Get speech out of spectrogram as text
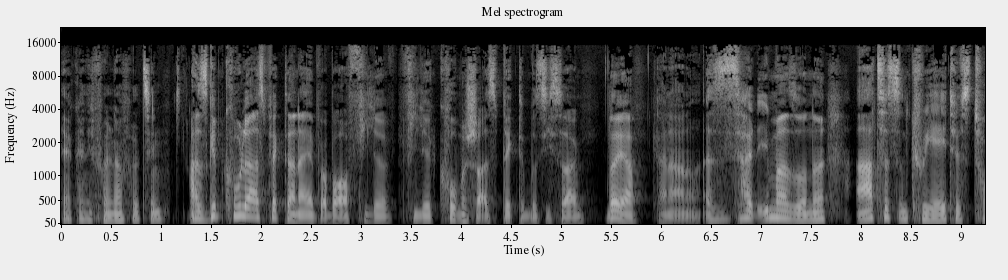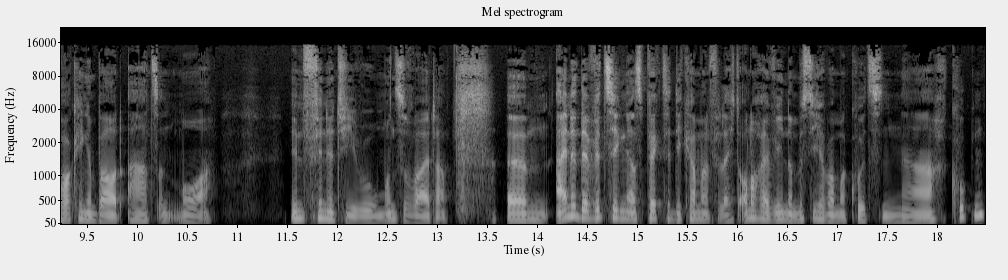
Ja, kann ich voll nachvollziehen. Also es gibt coole Aspekte an der App, aber auch viele, viele komische Aspekte, muss ich sagen. Naja, keine Ahnung. Also es ist halt immer so, ne? Artists and Creatives talking about arts and more. Infinity Room und so weiter. Ähm, eine der witzigen Aspekte, die kann man vielleicht auch noch erwähnen, da müsste ich aber mal kurz nachgucken,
